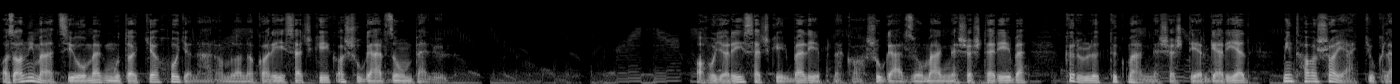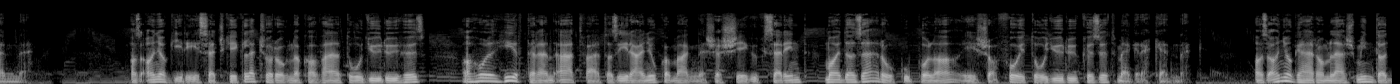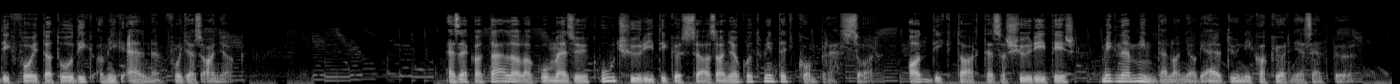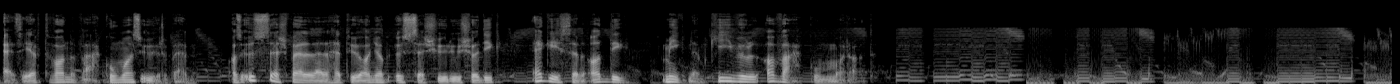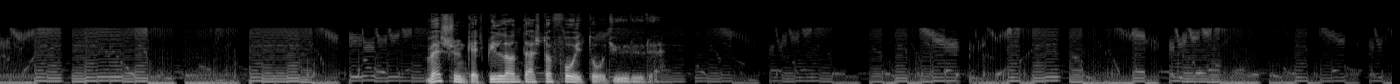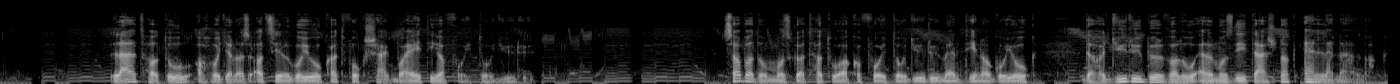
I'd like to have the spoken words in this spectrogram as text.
Az animáció megmutatja, hogyan áramlanak a részecskék a sugárzón belül. Ahogy a részecskék belépnek a sugárzó mágneses terébe, körülöttük mágneses tér gerjed, mintha a sajátjuk lenne. Az anyagi részecskék lecsorognak a váltógyűrűhöz, ahol hirtelen átvált az irányuk a mágnesességük szerint, majd a zárókupola és a folytógyűrű között megrekednek. Az anyagáramlás mindaddig folytatódik, amíg el nem fogy az anyag. Ezek a tálalakú mezők úgy sűrítik össze az anyagot, mint egy kompresszor. Addig tart ez a sűrítés, míg nem minden anyag eltűnik a környezetből. Ezért van vákum az űrben. Az összes fellelhető anyag összesűrűsödik, egészen addig, míg nem kívül a vákum marad. Vessünk egy pillantást a folytógyűrűre. Látható, ahogyan az acélgolyókat fogságba ejti a folytógyűrű. Szabadon mozgathatóak a folytógyűrű mentén a golyók, de a gyűrűből való elmozdításnak ellenállnak.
